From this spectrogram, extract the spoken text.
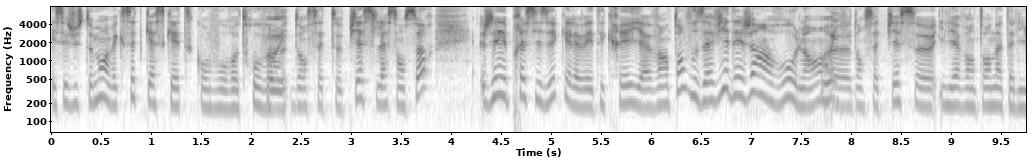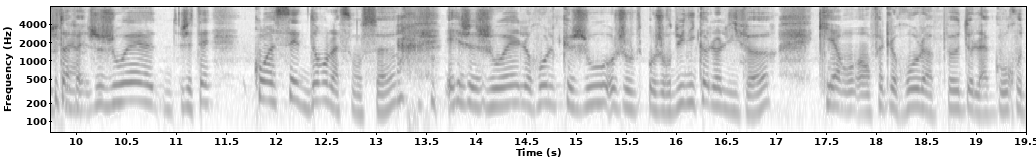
Et c'est justement avec cette casquette qu'on vous retrouve Oui. euh, dans cette pièce L'Ascenseur. J'ai précisé qu'elle avait été créée il y a 20 ans. Vous aviez déjà un rôle hein, Oui. euh, dans cette pièce euh, il y a 20 ans, Nathalie Tout à Huffner. fait. Je jouais, j'étais coincée dans l'ascenseur et je jouais le rôle que joue aujourd- aujourd'hui Nicole Oliver, qui a en, fait le rôle un peu de la gourde,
